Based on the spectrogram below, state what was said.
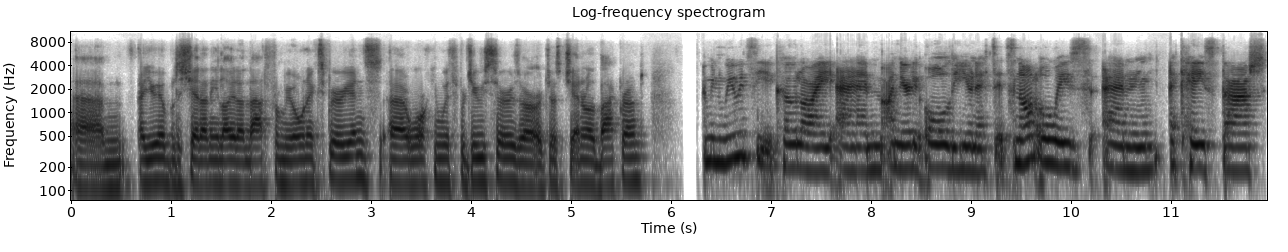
Um, are you able to shed any light on that from your own experience uh, working with producers or just general background? I mean, we would see E. coli um, on nearly all the units. It's not always um, a case that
